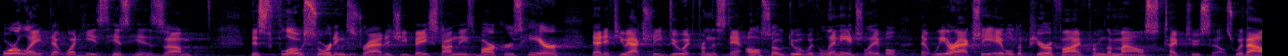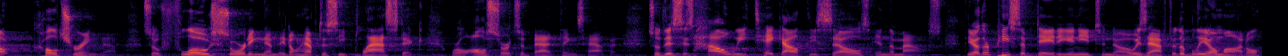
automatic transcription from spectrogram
correlate that what he's his his um, this flow sorting strategy based on these markers here that if you actually do it from the stand, also do it with a lineage label that we are actually able to purify from the mouse type 2 cells without culturing them so, flow sorting them. They don't have to see plastic where all sorts of bad things happen. So, this is how we take out these cells in the mouse. The other piece of data you need to know is after the Bleo model,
